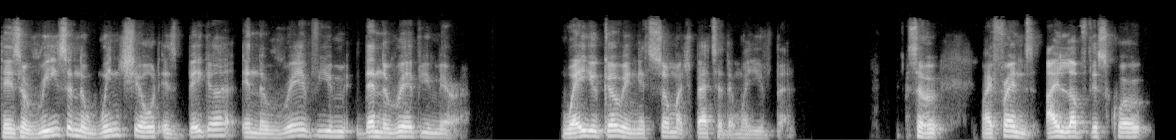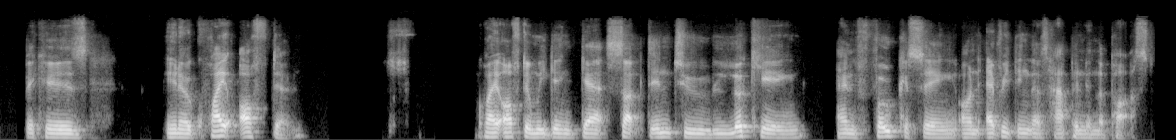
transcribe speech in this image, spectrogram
There's a reason the windshield is bigger in the rear view than the rear view mirror. Where you're going is so much better than where you've been. So my friends, I love this quote because, you know, quite often, quite often we can get sucked into looking and focusing on everything that's happened in the past.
